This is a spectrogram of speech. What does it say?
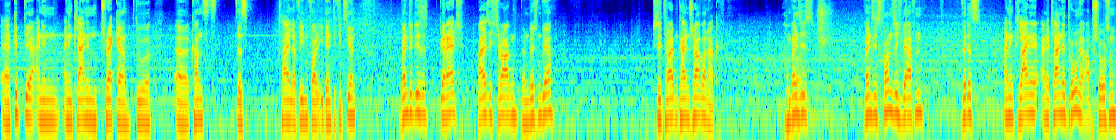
Er gibt dir einen, einen kleinen Tracker. Du äh, kannst das Teil auf jeden Fall identifizieren. Wenn Sie dieses Gerät bei sich tragen, dann wissen wir, Sie treiben keinen Schabernack. Und wenn Okay. Sie es wenn Sie es von sich werfen, wird es einen kleine, eine kleine Drohne abstoßen,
